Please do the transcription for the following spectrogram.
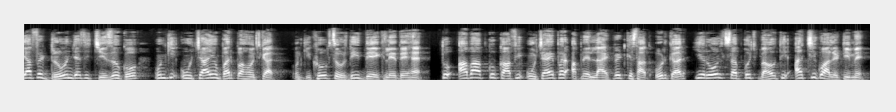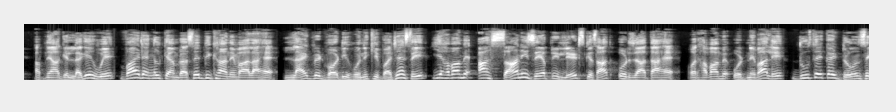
या फिर ड्रोन जैसी चीज़ों को उनकी ऊंचाइयों पर पहुंचकर उनकी खूबसूरती देख लेते हैं। तो अब आपको काफ़ी ऊंचाई पर अपने लाइट वेट के साथ उड़कर ये रोल सब कुछ बहुत ही अच्छी क्वालिटी में अपने आगे लगे हुए वाइड एंगल कैमरा से दिखाने वाला है। लाइट वेट बॉडी होने की वजह से ये हवा में आसानी से अपनी लेट्स के साथ उड़ जाता है और हवा में उड़ने वाले दूसरे कई ड्रोन से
